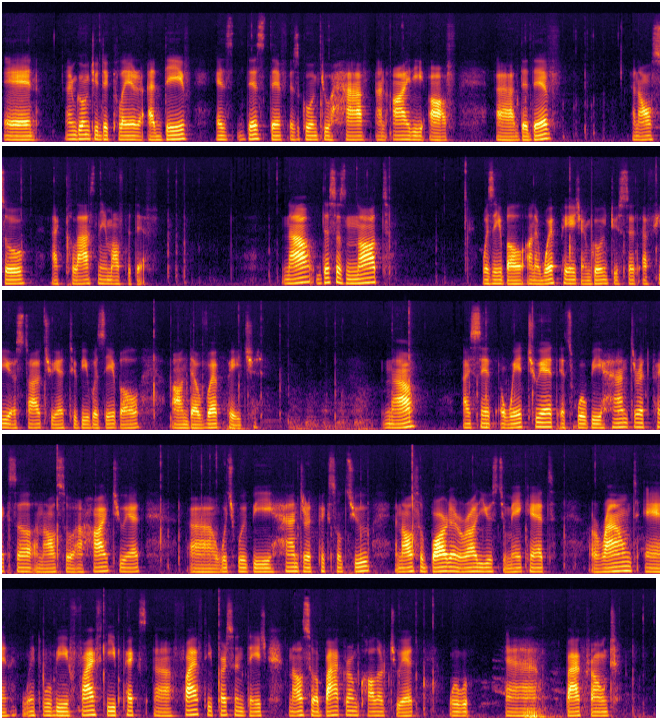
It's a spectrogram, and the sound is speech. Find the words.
and I'm going to declare a div as this div is going to have an ID of uh, the div and also a class name of the div now this is not visible on a web page. I'm going to set a few style to it to be visible on the web page. Now I set a weight to it. It will be 100 pixel and also a height to it uh, which would be 100 pixel too and also border radius to make it around and it will be 50 pix uh, 50 percentage and also a background color to it will uh, background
